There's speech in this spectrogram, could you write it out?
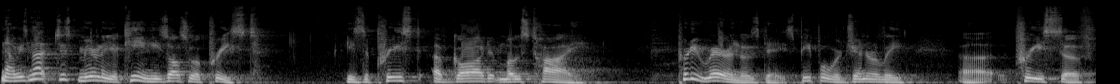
Now, he's not just merely a king, he's also a priest. He's the priest of God Most High. Pretty rare in those days. People were generally uh, priests of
